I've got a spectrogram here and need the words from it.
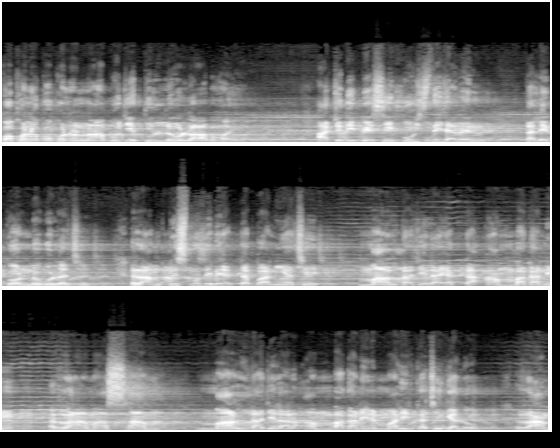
কখনো কখনো না বুঝে তুললেও লাভ হয়। আর যদি বেশি বুঝতে যাবেন, তাহলে গন্ডগোল আছে। রামকৃষ্ণ দেবের একটা বাণী আছে, মালদা জেলায় একটা আম বাগানে রাম আর মালদা জেলার আম বাগানের মালির কাছে গেল। রাম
